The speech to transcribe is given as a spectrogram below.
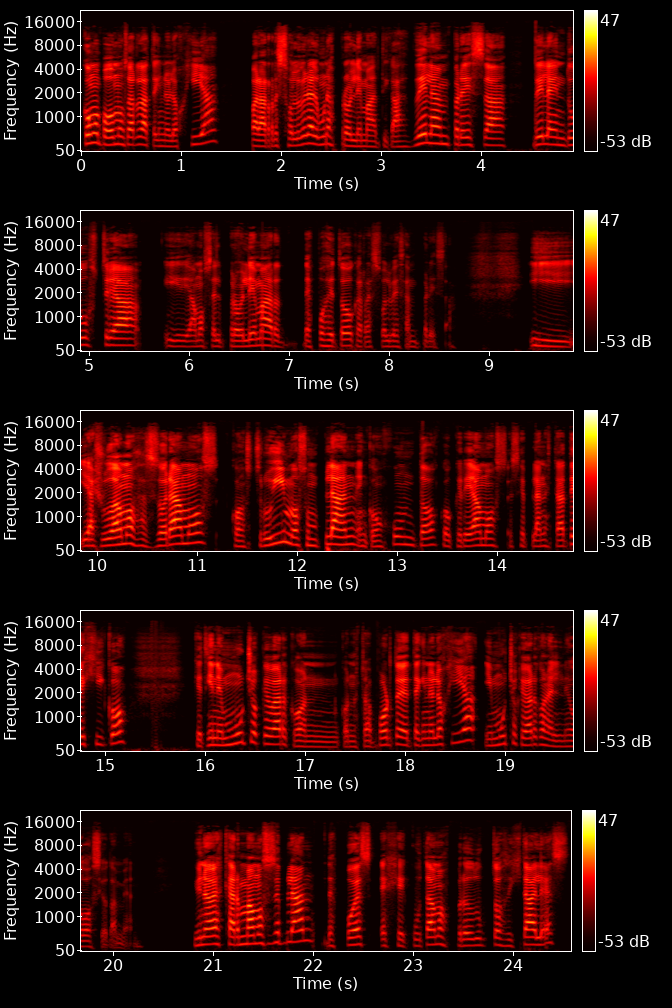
Cómo podemos usar la tecnología para resolver algunas problemáticas de la empresa, de la industria y, digamos, el problema después de todo que resuelve esa empresa y, y ayudamos, asesoramos, construimos un plan en conjunto, co-creamos ese plan estratégico que tiene mucho que ver con, con nuestro aporte de tecnología y mucho que ver con el negocio también. Y una vez que armamos ese plan, después ejecutamos productos digitales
